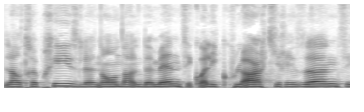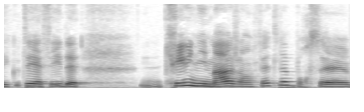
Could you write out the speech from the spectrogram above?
l'entreprise, le nom dans le domaine, c'est quoi les couleurs qui résonnent, c'est essayer de créer une image en fait là pour ce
